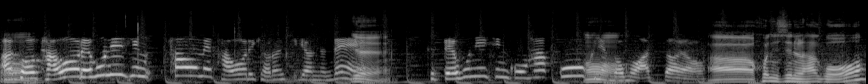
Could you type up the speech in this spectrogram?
아, 어, 저 4월에 혼인신 처음에 4월이 결혼식이었는데 예. 그때 혼인 신고하고 그냥 어. 넘어왔어요. 아, 혼신을 하고,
